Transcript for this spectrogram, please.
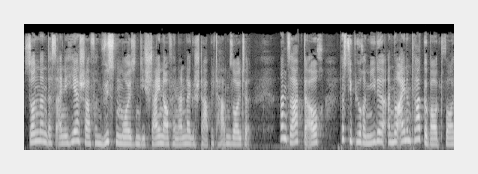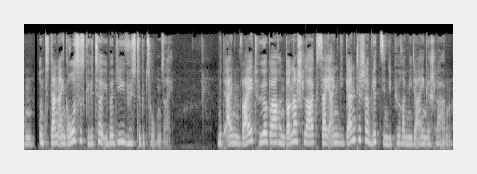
sondern dass eine Heerschar von Wüstenmäusen die Steine aufeinander gestapelt haben sollte. Man sagte auch, dass die Pyramide an nur einem Tag gebaut worden und dann ein großes Gewitter über die Wüste gezogen sei. Mit einem weit hörbaren Donnerschlag sei ein gigantischer Blitz in die Pyramide eingeschlagen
